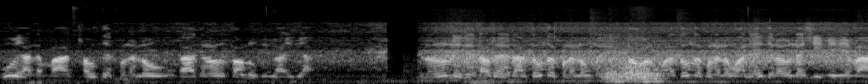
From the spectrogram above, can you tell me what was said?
900နဲ့မှာ68လုံးဒါကျွန်တော်တို့စောက်လုပ်ပြီးပါပြီဗျ ကျွန်တော်တို့နေတဲ့နောက်ထပ်ဒါ38လုံးပဲစောက်ရမှာ38လုံးကလည်းကျွန်တော်တို့လက်ရှိမြေပြင်မှာ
